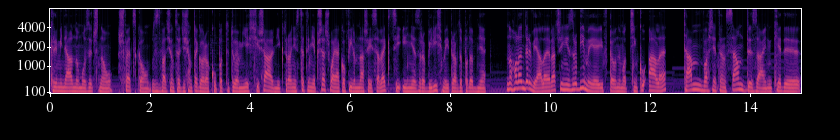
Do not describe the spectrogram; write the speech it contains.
kryminalno-muzyczną szwedzką z 2010 roku pod tytułem Nieściszalni, która niestety nie przeszła jako film naszej selekcji i nie zrobiliśmy i prawdopodobnie, no Holender wie, ale raczej nie zrobimy jej w pełnym odcinku, ale tam właśnie ten sound design, kiedy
